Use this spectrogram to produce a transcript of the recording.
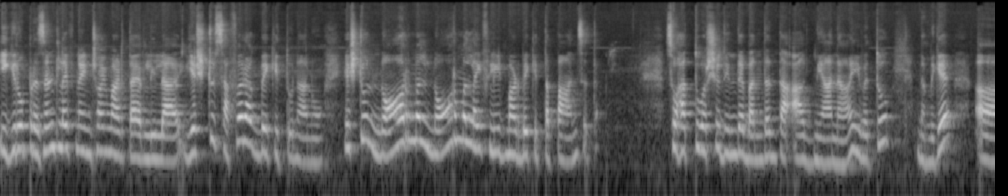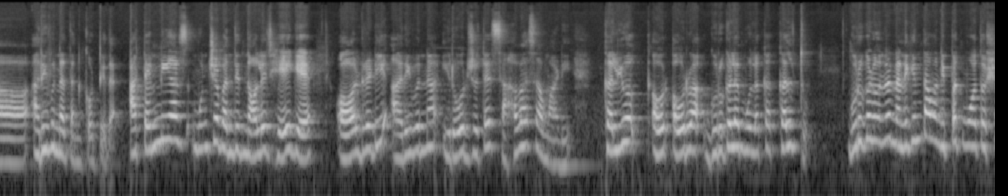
ಈಗಿರೋ ಪ್ರೆಸೆಂಟ್ ಲೈಫ್ನ ಎಂಜಾಯ್ ಮಾಡ್ತಾ ಇರಲಿಲ್ಲ. ಎಷ್ಟು ಸಫರ್ ಆಗಬೇಕಿತ್ತು ನಾನು. ಎಷ್ಟು ನಾರ್ಮಲ್ ನಾರ್ಮಲ್ ಲೈಫ್ ಲೀಡ್ ಮಾಡಬೇಕಿತ್ತಪ್ಪ ಅನಿಸುತ್ತೆ. ಸೊ, ಹತ್ತು ವರ್ಷದಿಂದ ಬಂದಂಥ ಆ ಜ್ಞಾನ ಇವತ್ತು ನಮಗೆ ಅರಿವನ್ನು ತಂದುಕೊಟ್ಟಿದೆ. ಆ ಟೆನ್ ಇಯರ್ಸ್ ಮುಂಚೆ ಬಂದಿದ್ದ ನಾಲೆಜ್ ಹೇಗೆ? ಆಲ್ರೆಡಿ ಅರಿವನ್ನು ಇರೋರ ಜೊತೆ ಸಹವಾಸ ಮಾಡಿ. ಕಲಿಯೋ ಅವ್ರ, ಅವರ ಗುರುಗಳ ಮೂಲಕ ಕಲಿತು. ಗುರುಗಳು ಅಂದರೆ ನನಗಿಂತ ಒಂದು ಇಪ್ಪತ್ತು ಮೂವತ್ತು ವರ್ಷ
